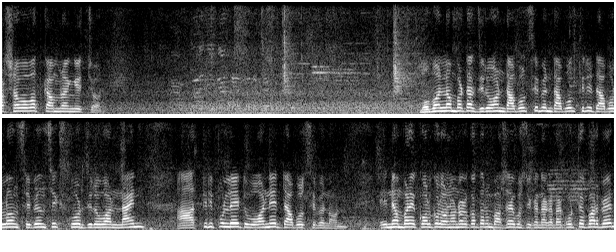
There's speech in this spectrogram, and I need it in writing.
আরশাবাদ কামরাঙ্গীর চর। মোবাইল নাম্বারটা zero one double seven double three double one seven six four zero one nine, আর triple eight one eight double seven one এই নাম্বারে কল করে অনার কথা বাসায় বসে কেনাকাটা করতে পারবেন।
